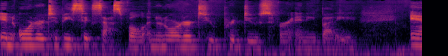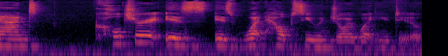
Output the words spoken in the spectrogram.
in order to be successful and in order to produce for anybody. And culture is is what helps you enjoy what you do.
